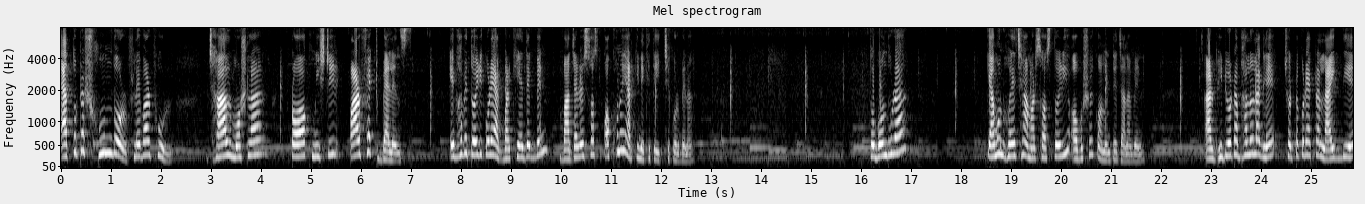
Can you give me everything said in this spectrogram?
এতটা সুন্দর ফ্লেভারফুল ঝাল, মশলা, টক, মিষ্টির পারফেক্ট ব্যালেন্স এভাবে তৈরি করে একবার খেয়ে দেখবেন, বাজারের সস কখনোই আর কিনে খেতে ইচ্ছে করবে না। তো বন্ধুরা, কেমন হয়েছে আমার সস তৈরি অবশ্যই কমেন্টে জানাবেন। আর ভিডিওটা ভালো লাগলে ছোট্ট করে একটা লাইক দিয়ে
